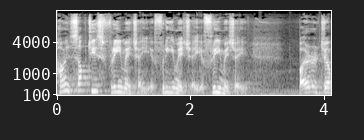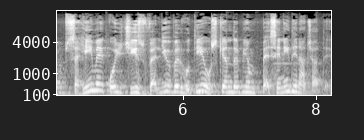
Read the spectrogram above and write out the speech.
हमें सब चीज़ फ्री में चाहिए फ्री में चाहिए फ्री में चाहिए। पर जब सही में कोई चीज़ वैल्यूएबल होती है, उसके अंदर भी हम पैसे नहीं देना चाहते।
